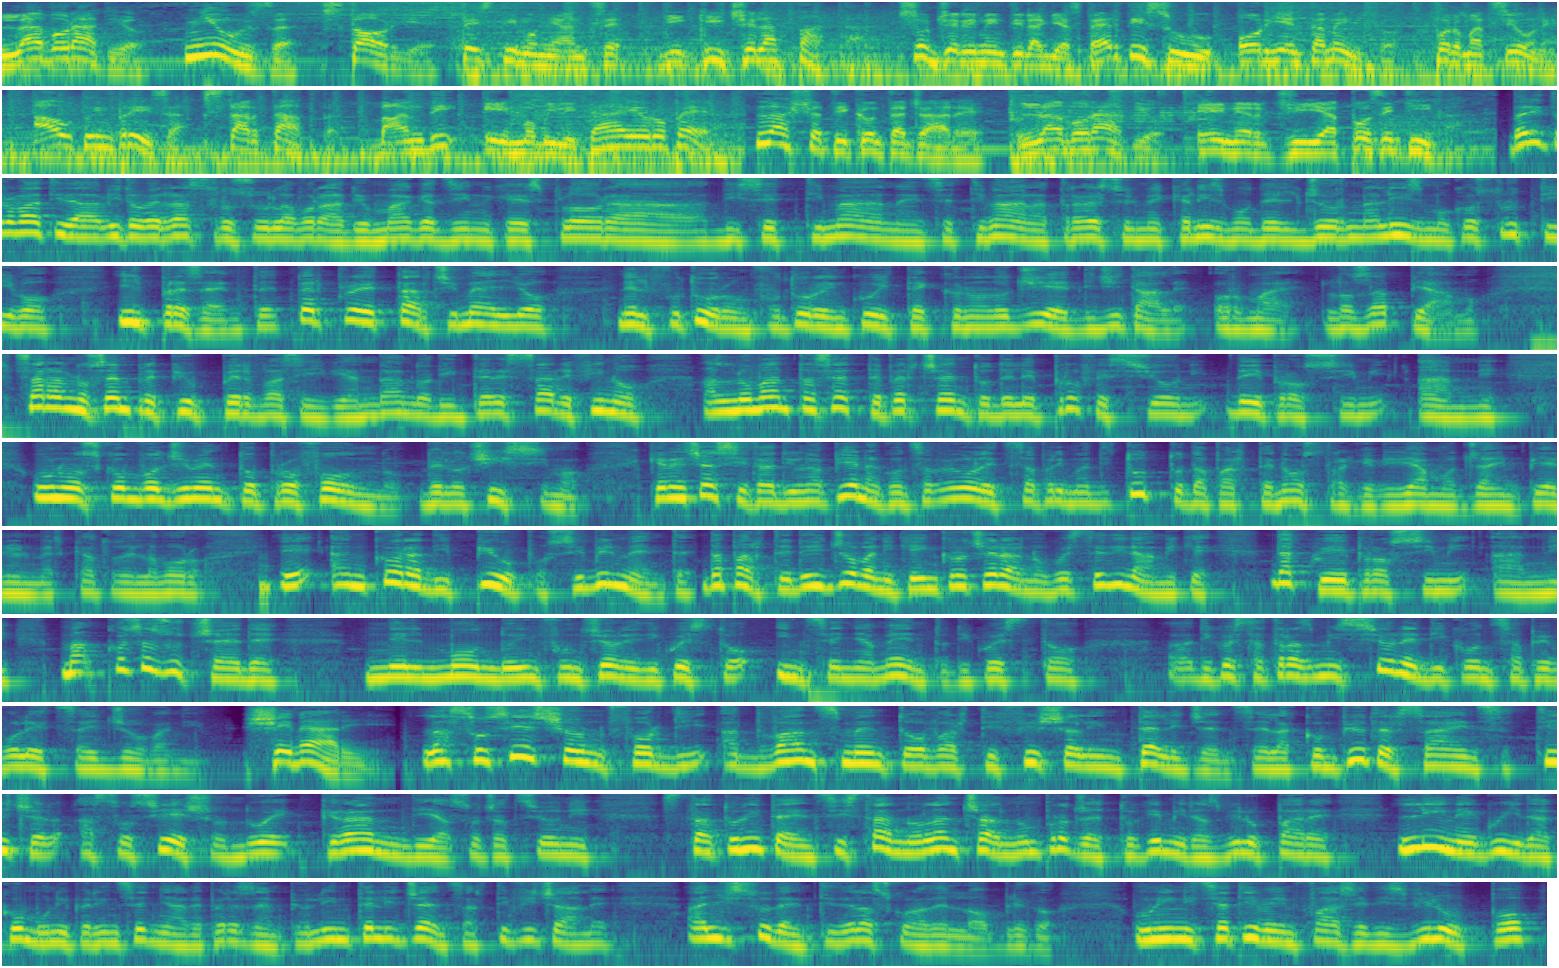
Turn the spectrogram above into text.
Lavoradio. News, storie, testimonianze di chi ce l'ha fatta. Suggerimenti dagli esperti su orientamento, formazione, autoimpresa, start-up, bandi e mobilità europea. Lasciati contagiare. Lavoradio. Energia positiva. Ben ritrovati da Vito Verrastro su Lavoradio, un magazine che esplora di settimana in settimana attraverso il meccanismo del giornalismo costruttivo il presente per proiettarci meglio nel futuro, un futuro in cui tecnologia e digitale, ormai lo sappiamo, saranno sempre più pervasivi, andando ad interessare fino al 97% delle professioni dei prossimi anni. Uno sconvolgimento profondo, velocissimo, che necessita di una piena consapevolezza prima di tutto da parte nostra che viviamo già in pieno il mercato del lavoro e ancora di più possibilmente da parte dei giovani che incroceranno queste dinamiche da qui ai prossimi anni. Ma cosa succede nel mondo in funzione di questo insegnamento, di, questo, uh, di questa trasmissione di consapevolezza ai giovani. Scenari. L'Association for the Advancement of Artificial Intelligence e la Computer Science Teacher Association, due grandi associazioni statunitensi, stanno lanciando un progetto che mira a sviluppare linee guida comuni per insegnare, per esempio, l'intelligenza artificiale agli studenti della scuola dell'obbligo. Un'iniziativa in fase di sviluppo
